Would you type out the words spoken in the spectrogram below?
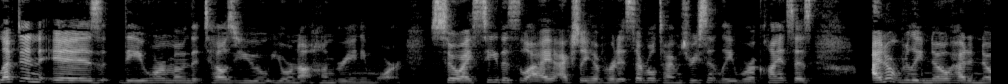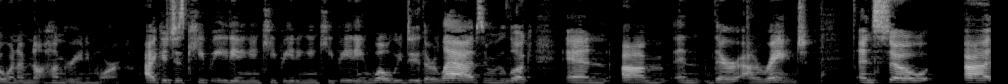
Leptin is the hormone that tells you you're not hungry anymore. So I see this, lie, I actually have heard it several times recently where a client says, I don't really know how to know when I'm not hungry anymore. I could just keep eating and keep eating and keep eating. Well, we do their labs and we look and um, and they're out of range. And so, uh,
